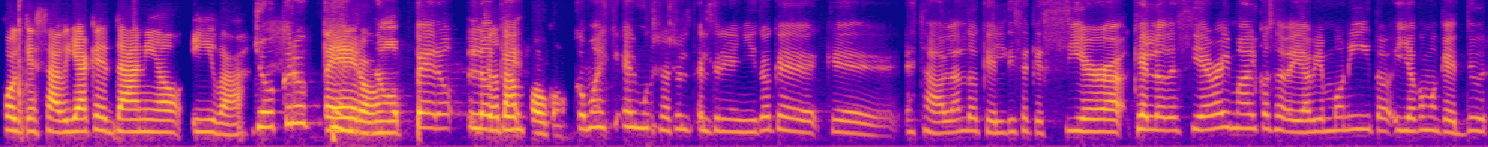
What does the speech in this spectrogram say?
porque sabía que Daniel iba, Yo creo que pero no, pero lo yo que tampoco. ¿Cómo es que el muchacho, el, el trigueñito que, que estaba hablando, que él dice que Sierra, que lo de Sierra y Marco se veía bien bonito, y yo como que, dude,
